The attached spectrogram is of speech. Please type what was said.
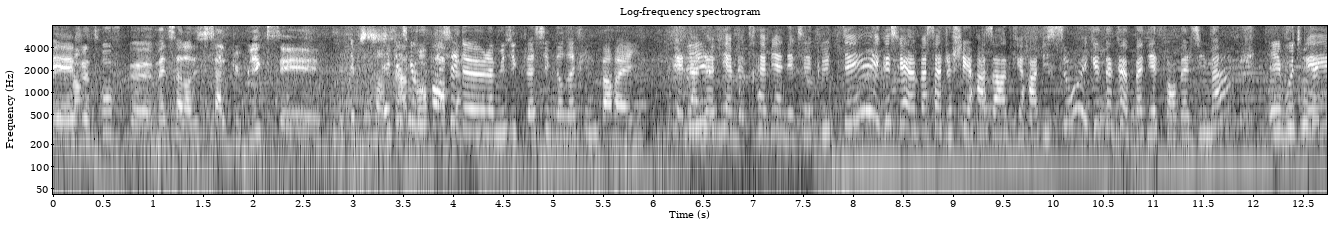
Et je trouve que mettre ça dans des salles publiques, c'est. Et qu'est-ce que vous pensez de la musique classique dans un film pareil? La neuvième est très bien exécutée. Et qu'est-ce qu'il y a le passage de Scheherazade qui est ravissant et qui est accompagné de fort belles images Et vous trouvez Et-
